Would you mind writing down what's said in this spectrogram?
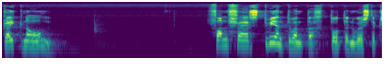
Kyk na hom. Van vers 22 tot in hoofstuk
